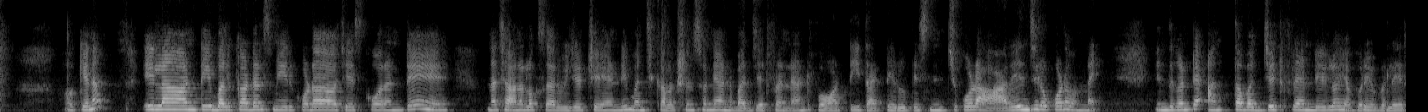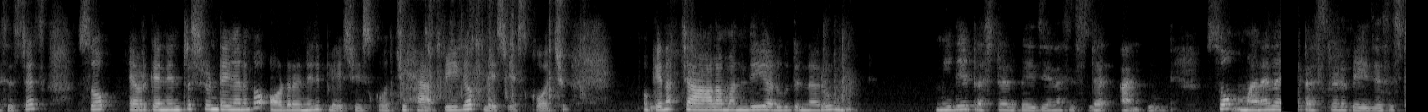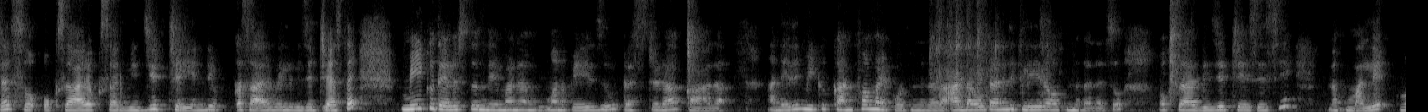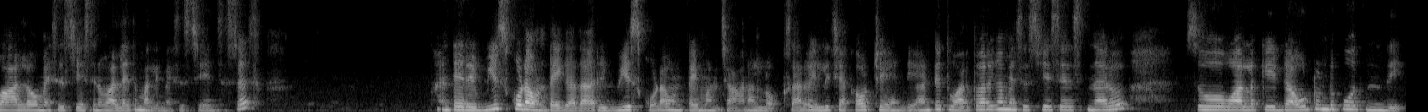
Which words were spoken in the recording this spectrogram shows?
ఓకేనా? ఇలాంటి బల్క్ ఆర్డర్స్ మీరు కూడా చేసుకోవాలంటే నా ఛానల్ ఒకసారి విజిట్ చేయండి. మంచి కలెక్షన్స్ ఉన్నాయి. అండ్ బడ్జెట్ ఫ్రెండ్లీ అంటే 40, 30 రూపీస్ నుంచి కూడా ఆ రేంజ్‌లో కూడా ఉన్నాయి. ఎందుకంటే అంత బడ్జెట్ ఫ్రెండ్లీలో ఎవరు ఇవ్వలేరు సిస్టర్స్. సో, ఎవరికైనా ఇంట్రెస్ట్ ఉంటే కనుక ఆర్డర్ అనేది ప్లేస్ చేసుకోవచ్చు. హ్యాపీగా ప్లేస్ చేసుకోవచ్చు. ఓకేనా. చాలామంది అడుగుతున్నారు. మీదే ట్రస్టెడ్ పేజేనా సిస్టర్ అని. సో, మనది ట్రస్టెడ్ పేజెస్ సిస్టర్. సో, ఒకసారి ఒకసారి విజిట్ చేయండి. ఒక్కసారి వెళ్ళి విజిట్ చేస్తే మీకు తెలుస్తుంది మన మన పేజు ట్రస్టెడా కాదా అనేది మీకు కన్ఫర్మ్ అయిపోతుంది కదా! ఆ డౌట్ అనేది క్లియర్ అవుతుంది కదా! సో, ఒకసారి విజిట్ చేసేసి నాకు మళ్ళీ వాళ్ళ మెసేజ్ చేసిన వాళ్ళైతే మళ్ళీ మెసేజ్ చేయండి సిస్టర్స్. అంటే రివ్యూస్ కూడా ఉంటాయి కదా రివ్యూస్ కూడా ఉంటాయి మన ఛానల్‌లో. ఒకసారి వెళ్ళి చెక్అవుట్ చేయండి. అంటే త్వర త్వరగా మెసేజ్ చేసేస్తున్నారు. సో, వాళ్ళకి డౌట్ ఉండిపోతుంది.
